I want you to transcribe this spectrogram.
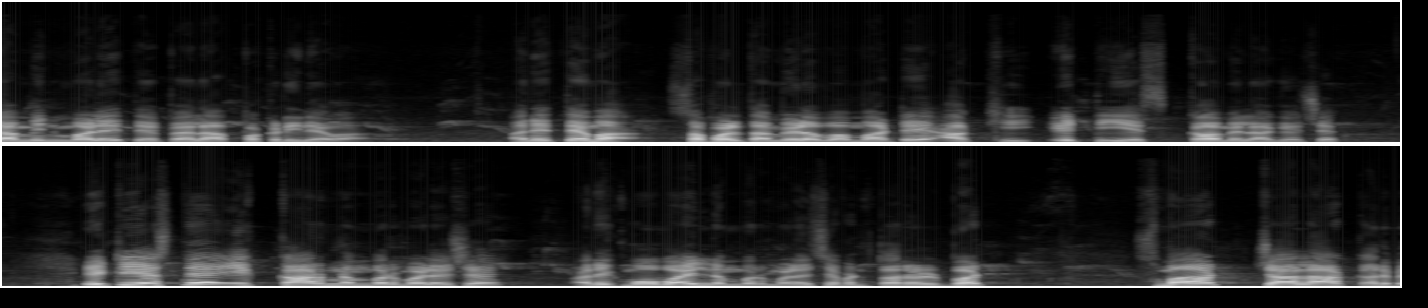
જામીન મળે તે પહેલાં પકડી લેવા. અને તેમાં સફળતા મેળવવા માટે આખી એટીએસ કામે લાગે છે. એટીએસને એક કાર નંબર મળે છે અને એક મોબાઈલ નંબર મળે છે, પણ તરલ ભટ્ટ સ્માર્ટ, ચાલાક અને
